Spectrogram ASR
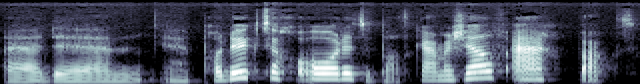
uh, de uh, producten georderd, de badkamer zelf aangepakt.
